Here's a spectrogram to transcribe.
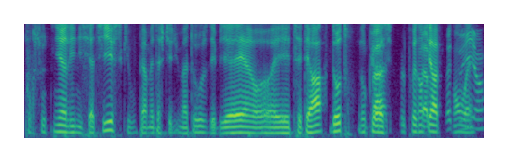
pour soutenir l'initiative, ce qui vous permet d'acheter du matos, des bières, et etc. D'autres. Donc, Bah, si tu peux le présenter rapidement, tout ouais. dit, hein.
